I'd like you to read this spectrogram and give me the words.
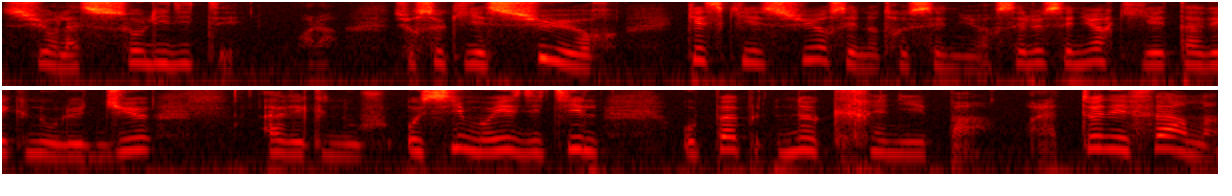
sur la solidité, voilà, sur ce qui est sûr, Qu'est-ce qui est sûr? C'est notre Seigneur. C'est le Seigneur qui est avec nous, le Dieu avec nous. Aussi, Moïse dit-il au peuple, ne craignez pas. Voilà, tenez ferme.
